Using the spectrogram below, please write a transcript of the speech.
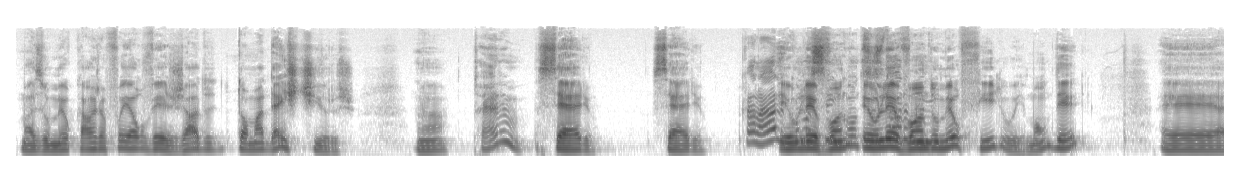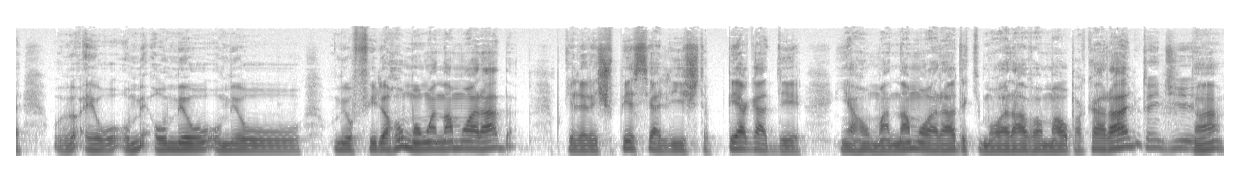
Mas o meu carro já foi alvejado de tomar 10 tiros. né? Sério? Sério, sério. Caralho, eu assim? levando, Conta eu levando o meu filho, o irmão dele. É, o, eu- o o meu, o, meu, o meu filho arrumou uma namorada, porque ele era especialista, PhD, em arrumar namorada que morava mal pra caralho. Entendi. tá?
